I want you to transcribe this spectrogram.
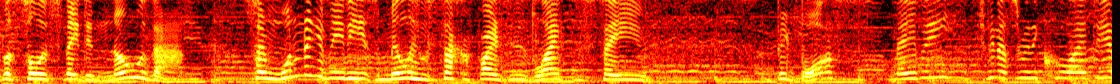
But Solid Snake didn't know that. So I'm wondering if maybe it's Miller who sacrifices his life to save Big Boss, maybe? Do you think that's a really cool idea?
